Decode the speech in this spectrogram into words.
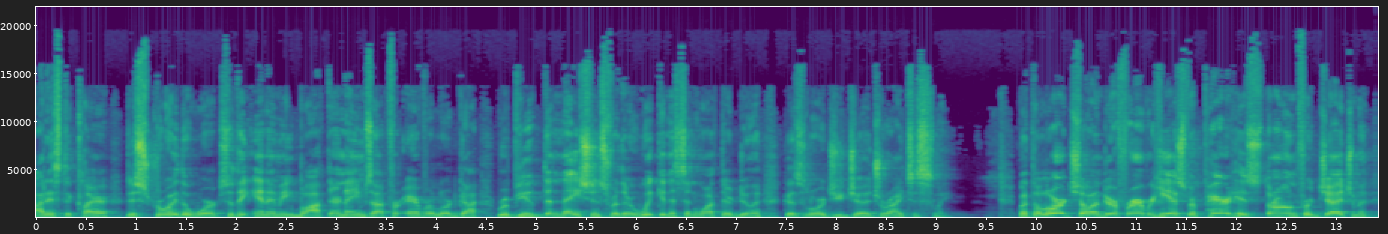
I just declare, destroy the works of the enemy, blot their names out forever, Lord God. Rebuke the nations for their wickedness and what they're doing, because, Lord, you judge righteously. But the Lord shall endure forever. He has prepared his throne for judgment.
